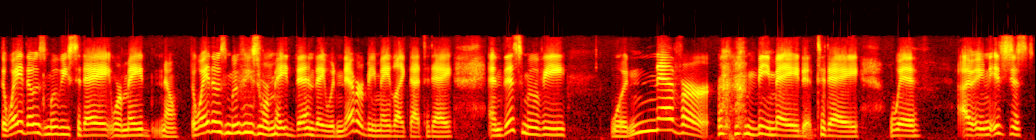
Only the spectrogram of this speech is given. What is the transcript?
the way those movies today were made. No, the way those movies were made then, they would never be made like that today. And this movie would never be made today with. I mean, it's just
